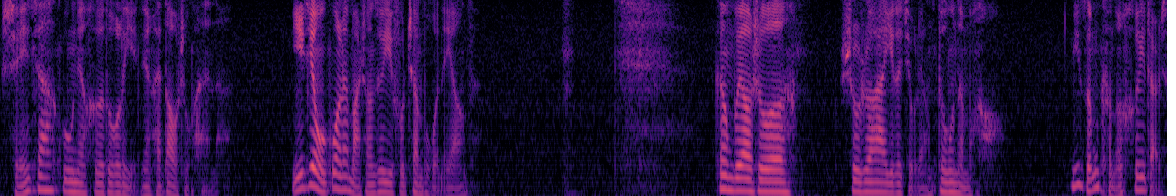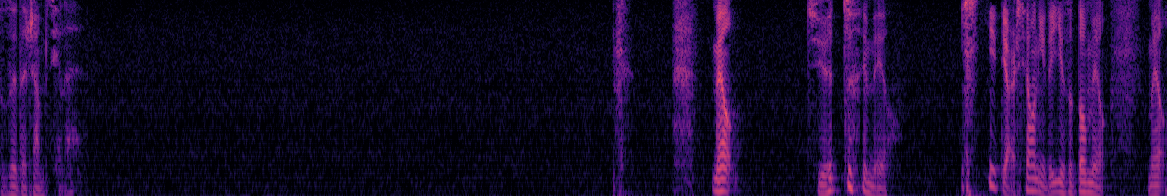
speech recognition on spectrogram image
谁家姑娘喝多了，眼睛还到处看呢？一见我过来，马上就一副站不稳的样子。更不要说，叔叔阿姨的酒量都那么好，你怎么可能喝一点就醉得站不起来？没有，绝对没有，一点笑你的意思都没有，没有。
